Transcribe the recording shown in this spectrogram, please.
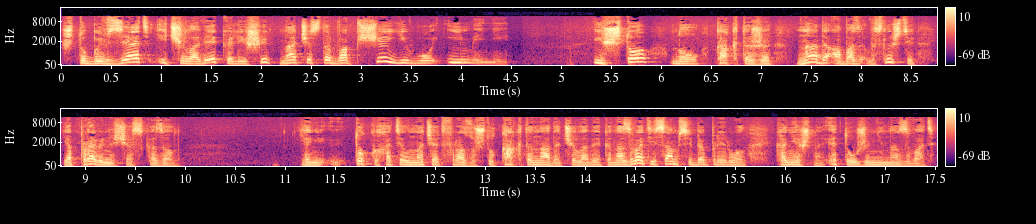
чтобы взять и человека лишить начисто вообще его имени. И что? Но как-то же надо обозначить. Вы слышите, я правильно сейчас сказал. Я не, только хотел начать фразу, что как-то надо человека назвать, и сам себя прервал. Конечно, это уже не назвать.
